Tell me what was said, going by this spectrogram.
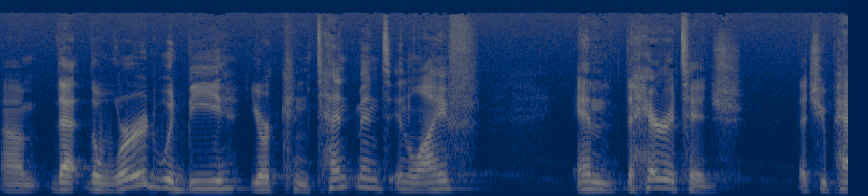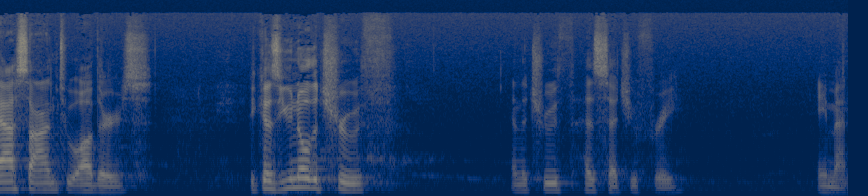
um, that the word would be your contentment in life and the heritage that you pass on to others because you know the truth and the truth has set you free. Amen.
